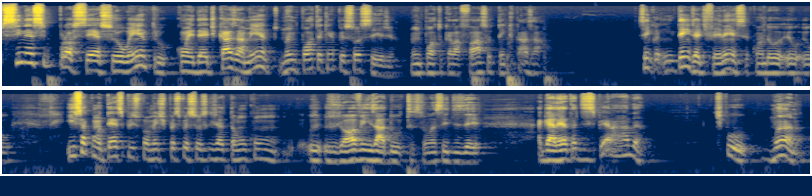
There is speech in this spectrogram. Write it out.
Se nesse processo eu entro com a ideia de casamento, não importa quem a pessoa seja, não importa o que ela faça, eu tenho que casar. Você entende a diferença quando eu, eu isso acontece principalmente para as pessoas que já estão com os jovens adultos, vamos assim dizer. A galera tá desesperada. Tipo, mano,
